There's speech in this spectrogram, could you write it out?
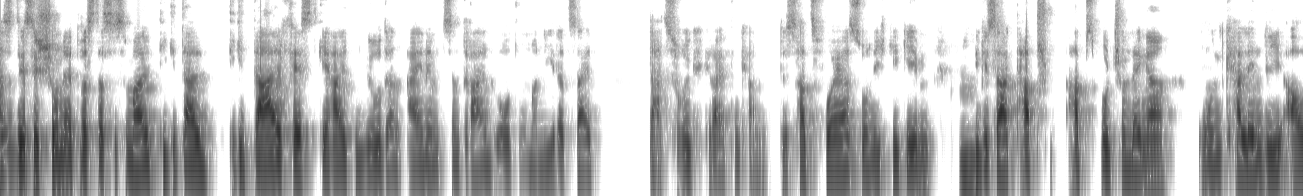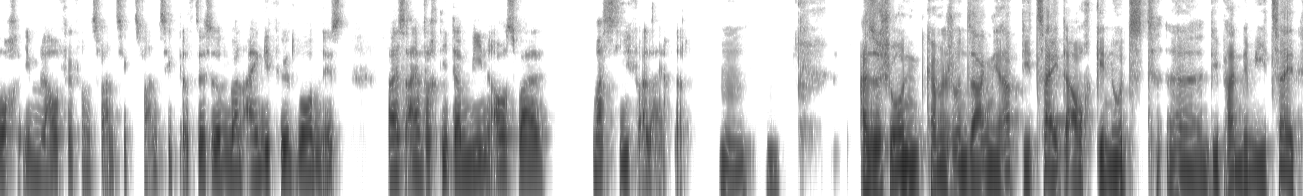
Also das ist schon etwas, dass es mal digital, digital festgehalten wird an einem zentralen Ort, wo man jederzeit da zurückgreifen kann. Das hat es vorher so nicht gegeben. Mhm. Wie gesagt, Hub, HubSpot schon länger und Calendly auch im Laufe von 2020, dass das irgendwann eingeführt worden ist, weil es einfach die Terminauswahl massiv erleichtert. Mhm. Also schon, kann man schon sagen, ihr habt die Zeit auch genutzt, äh, die Pandemiezeit,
